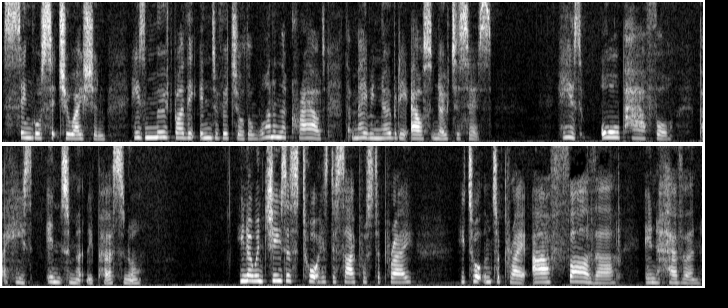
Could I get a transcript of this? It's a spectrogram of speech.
single situation. He's moved by the individual, the one in the crowd that maybe nobody else notices. He is all powerful, but he's intimately personal. You know, when Jesus taught his disciples to pray, he taught them to pray, Our Father in heaven.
